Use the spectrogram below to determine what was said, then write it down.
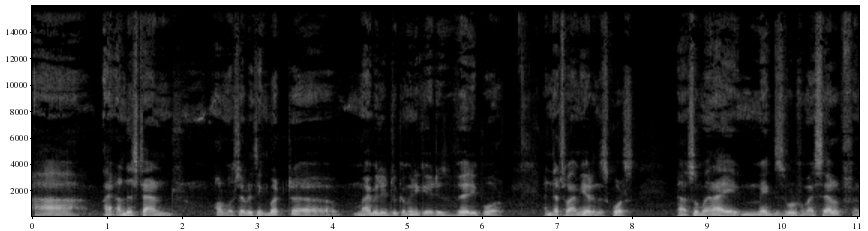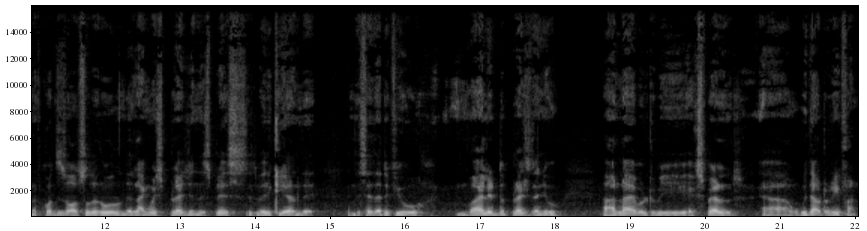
uh, I understand almost everything, but uh, my ability to communicate is very poor, and that's why I'm here in this course. Uh, so when I make this rule for myself, and of course, this is also the rule, the language pledge in this place is very clear, and they, and they say that if you violate the pledge, then you are liable to be expelled uh, without a refund,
